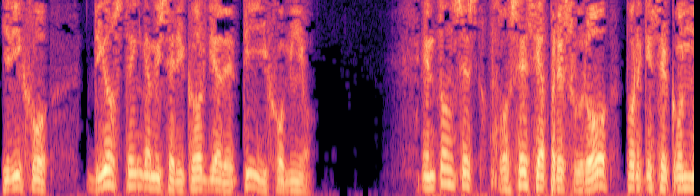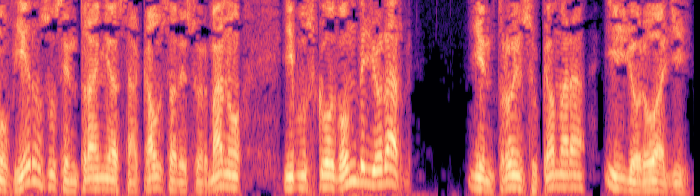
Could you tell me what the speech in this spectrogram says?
Y dijo, Dios tenga misericordia de ti, hijo mío. Entonces José se apresuró porque se conmovieron sus entrañas a causa de su hermano, y buscó dónde llorar, y entró en su cámara y lloró allí.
